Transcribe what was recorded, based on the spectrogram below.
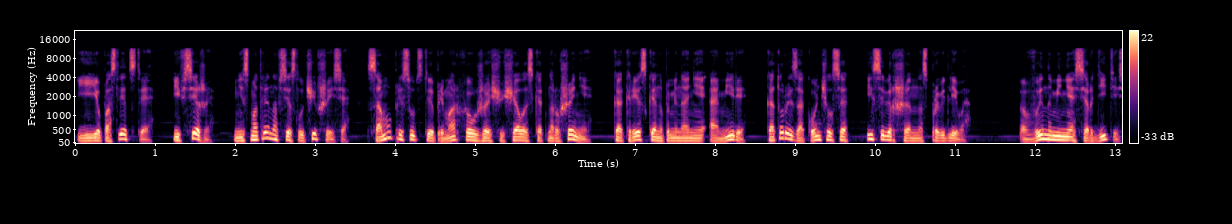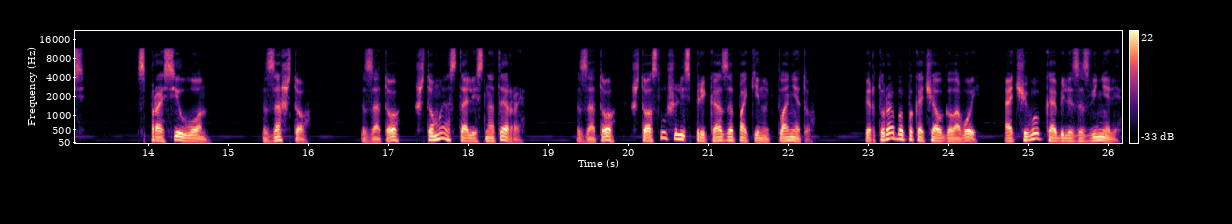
ее последствия, и все же, несмотря на все случившееся, само присутствие примарха уже ощущалось как нарушение, как резкое напоминание о мире, который закончился и совершенно справедливо. «Вы на меня сердитесь?» — спросил он. «За что?» «За то, что мы остались на Терре. За то, что ослушались приказа покинуть планету». Пертураба покачал головой, отчего кабели зазвенели.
